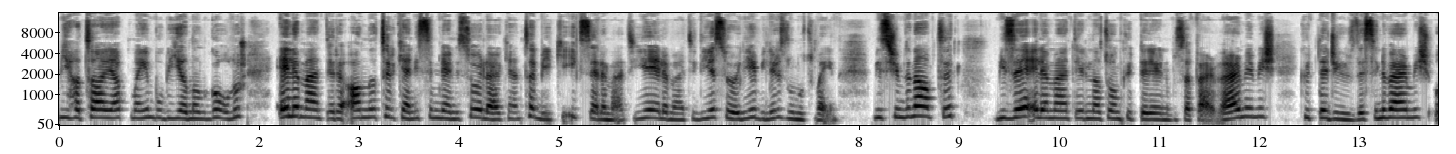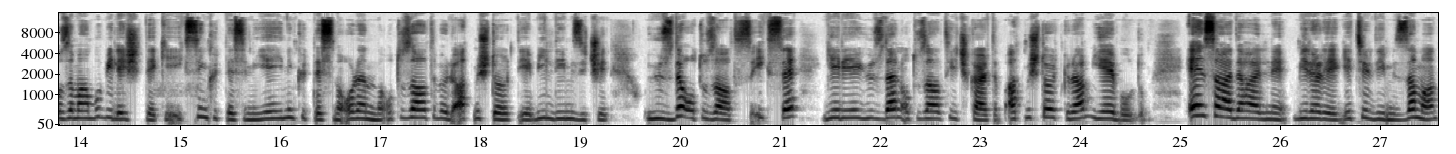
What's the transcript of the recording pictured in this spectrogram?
bir hata yapmayın. Bu bir yanılgı olur. Elementleri anlatırken, isimlerini söylerken tabii ki X elementi, Y elementi diye söyleyebiliriz unutmayın. Biz şimdi ne yaptık? Bize elementlerin atom kütlelerini bu sefer vermemiş. Kütlece yüzdesini vermiş. O zaman bu bileşikteki X'in kütlesini Y'nin kütlesine oranını 36 bölü 64 diye bildiğimiz için %36'sı X ise geriye yüzden 36'yı çıkartıp 64 gram Y bulduk. En sade halini bir araya getirdiğimiz zaman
